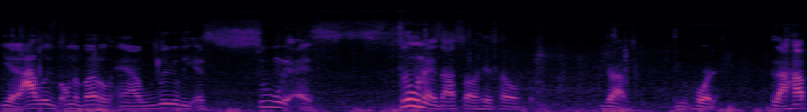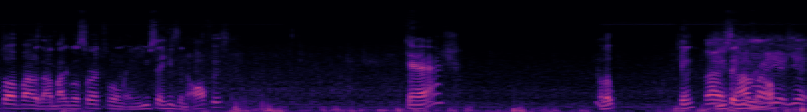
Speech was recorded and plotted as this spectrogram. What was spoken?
yeah, I was on the vitals, and I literally as soon as soon as I saw his health dropped, you reported. Cause I hopped off vitals, I was about to go search for him, and you say he's in office. Dash. Hello. King. You say he's I'm in right office? here. Yeah.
